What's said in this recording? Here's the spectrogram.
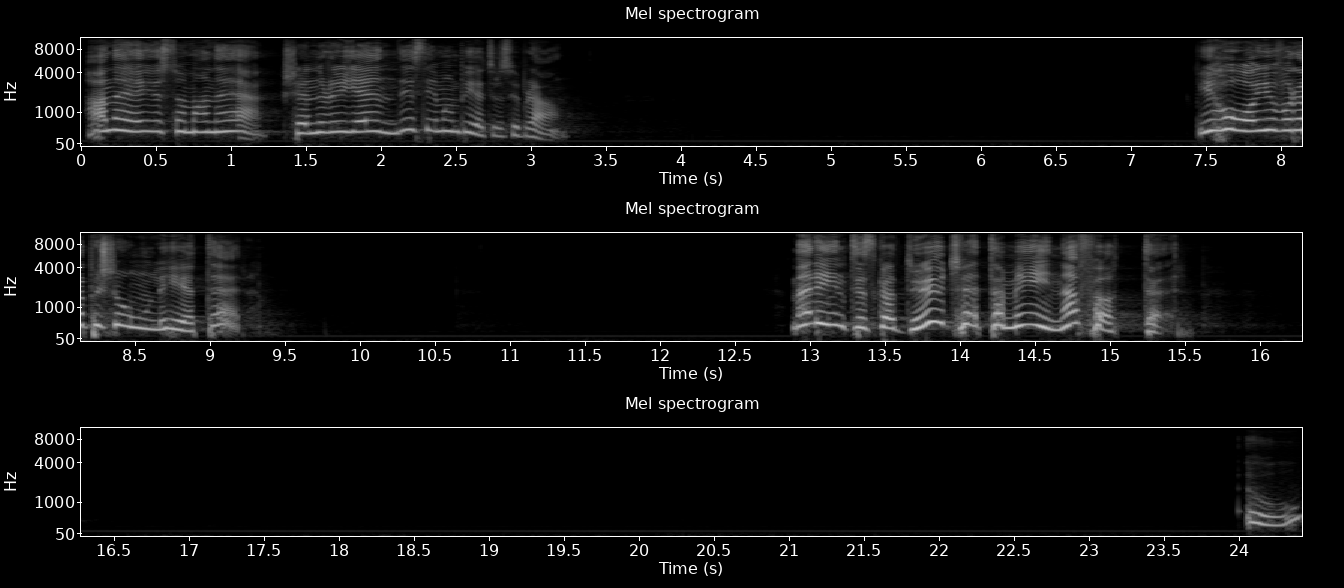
Han är ju som han är. Känner du igen dig Simon Petrus ibland? Vi har ju våra personligheter. Men inte ska du tvätta mina fötter. Jo.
